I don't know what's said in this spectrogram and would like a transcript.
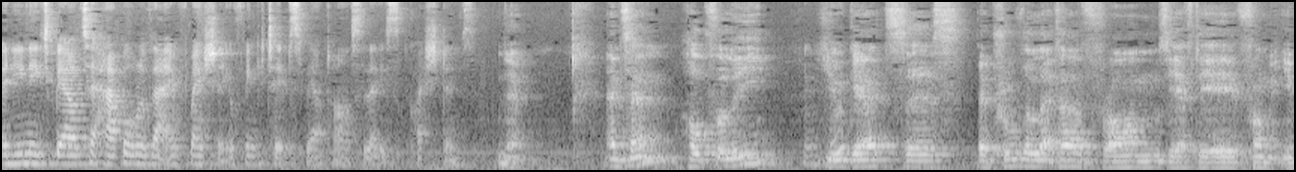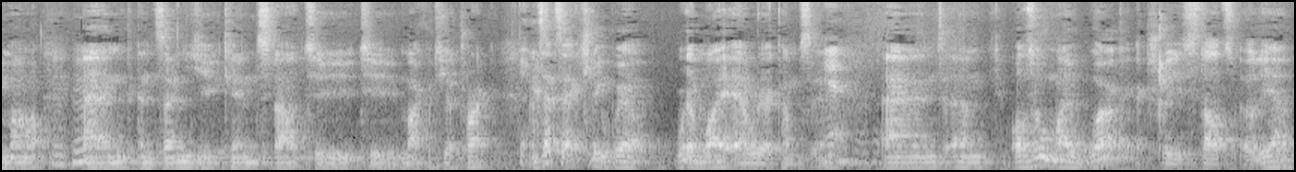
and you need to be able to have all of that information at your fingertips to be able to answer those questions. Yeah. And then hopefully mm-hmm. you get this approval letter from the FDA, from EMA, mm-hmm. and, and then you can start to, to market your drug. Yeah. And that's actually where, where my area comes in. Yeah. And um, although my work actually starts earlier,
